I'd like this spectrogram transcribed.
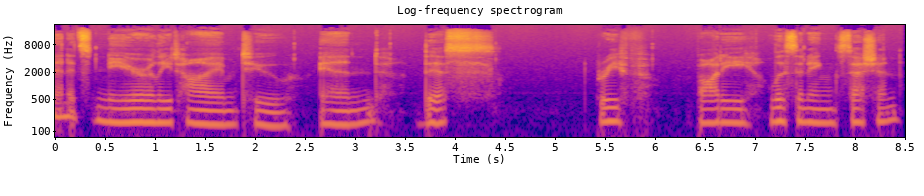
And it's nearly time to end this brief body listening session.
